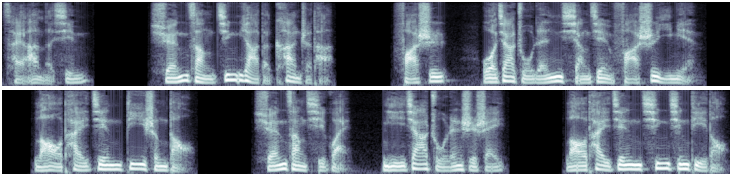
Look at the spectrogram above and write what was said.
才安了心。玄奘惊讶的看着他，法师，我家主人想见法师一面。老太监低声道：“玄奘奇怪，你家主人是谁？”老太监轻轻地道：“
